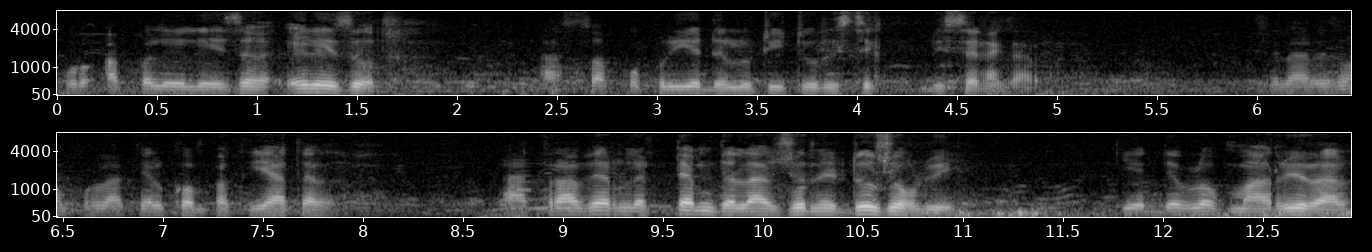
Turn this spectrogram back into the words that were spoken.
pour appeler les uns et les autres à s'approprier de l'outil touristique du Sénégal. C'est la raison pour laquelle Compact Yatal, à travers le thème de la journée d'aujourd'hui, qui est développement rural,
